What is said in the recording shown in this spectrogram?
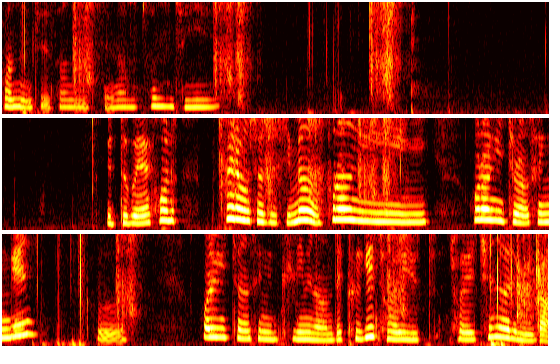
선지 선지 남선지 유튜브에 호랑 페라고 쳐주시면 호랑이 호랑이 호랭이처럼 생긴 그 호랭이처럼 생긴 그림이 나오는데 그게 저희 저희 채널입니다.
